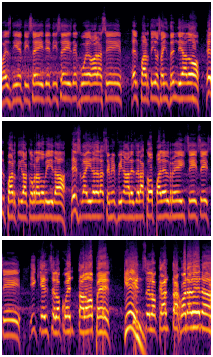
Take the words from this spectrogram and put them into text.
Pues 16, 16 de juego, ahora sí, el partido se ha incendiado, el partido ha cobrado vida, es la ida de las semifinales de la Copa del Rey, sí, sí, sí. ¿Y quién se lo cuenta López? ¿Quién? se lo canta Juan Arena?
